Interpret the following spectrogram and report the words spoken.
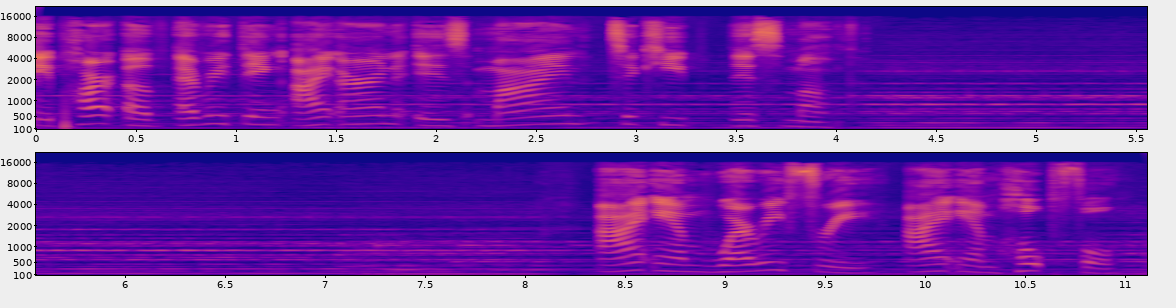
A part of everything I earn is mine to keep this month. I am worry free. I am hopeful.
